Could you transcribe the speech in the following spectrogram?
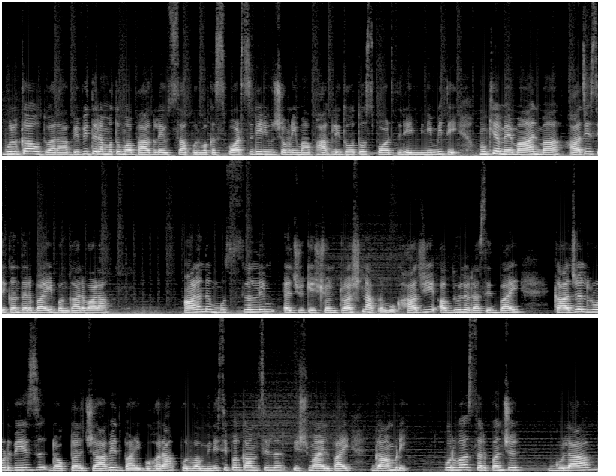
ભૂલકાઓ દ્વારા વિવિધ રમતોમાં ભાગ લઈ ઉત્સાહપૂર્વક સ્પોર્ટ્સ ડેની ઉજવણીમાં ભાગ લીધો હતો. સ્પોર્ટ્સ ડે નિમિત્તે મુખ્ય મહેમાનમાં હાજી સિકંદરભાઈ બંગારવાળા આણંદ મુસ્લિમ એજ્યુકેશન ટ્રસ્ટના પ્રમુખ હાજી અબ્દુલ રસીદભાઈ કાજલ રોડવેઝ, ડોક્ટર જાવેદભાઈ વોહરા, પૂર્વ મ્યુનિસિપલ કાઉન્સિલર ઇસ્માઇલભાઈ ગામડી, પૂર્વ સરપંચ ગુલામ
